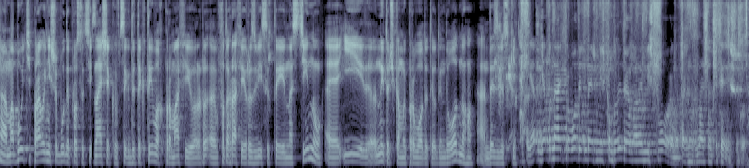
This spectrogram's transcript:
А, Мабуть, правильніше буде просто ці знаєш, як в цих детективах про мафію е, фотографії розвісити на стіну е, і ниточками проводити один до одного, де зв'язки. Я я б навіть проводив не між композиторами, а не між творами. Так значно цікавіше буде.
